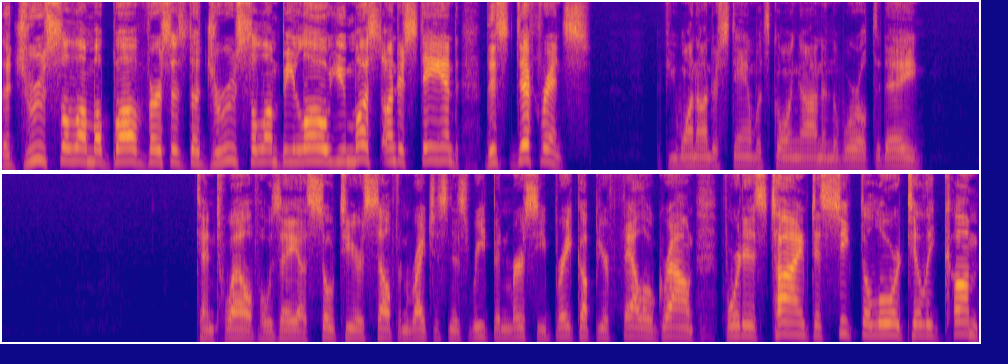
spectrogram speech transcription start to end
The Jerusalem above versus the Jerusalem below. You must understand this difference if you want to understand what's going on in the world today. 1012 Hosea, sow to yourself in righteousness, reap in mercy, break up your fallow ground, for it is time to seek the Lord till he come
